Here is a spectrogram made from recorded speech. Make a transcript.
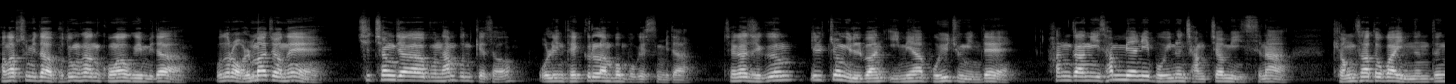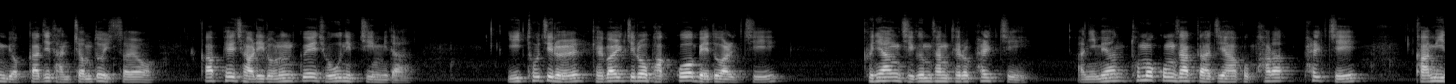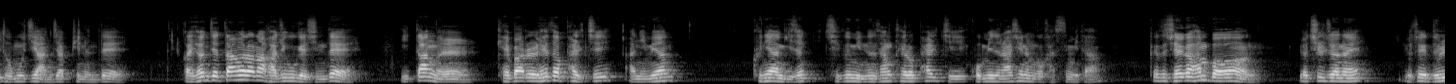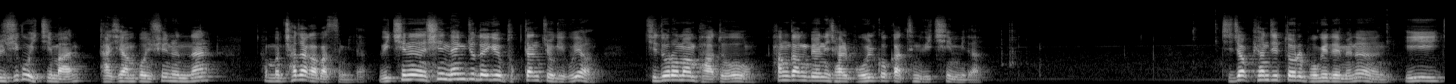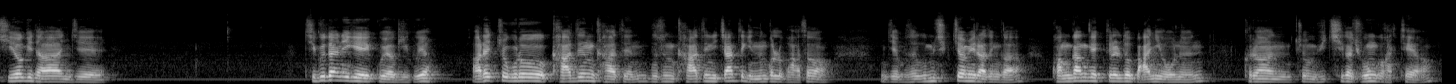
반갑습니다. 부동산 공화국입니다. 오늘은 얼마 전에 시청자분 한 분께서 올린 댓글을 한번 보겠습니다. 제가 지금 일종 일반 임야 보유 중인데 한강이 삼면이 보이는 장점이 있으나 경사도가 있는 등 몇 가지 단점도 있어요. 카페 자리로는 꽤 좋은 입지입니다. 이 토지를 개발지로 바꿔 매도할지 그냥 지금 상태로 팔지 아니면 토목공사까지 하고 팔아, 팔지 감이 도무지 안 잡히는데 그러니까 현재 땅을 하나 가지고 계신데 이 땅을 개발을 해서 팔지 아니면 그냥 지금 있는 상태로 팔지 고민을 하시는 것 같습니다. 그래서 제가 한번 며칠 전에 요새 늘 쉬고 있지만 다시 한번 쉬는 날 한번 찾아가 봤습니다. 위치는 신행주대교 북단 쪽이고요. 지도로만 봐도 한강변이 잘 보일 것 같은 위치입니다. 지적 편집도를 보게 되면은 이 지역이 다 이제 지구 단위 계획 구역이고요. 아래쪽으로 가든 가든 무슨 가든이 잔뜩 있는 걸로 봐서 이제 무슨 음식점이라든가 관광객들도 많이 오는 그런 좀 위치가 좋은 것 같아요.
